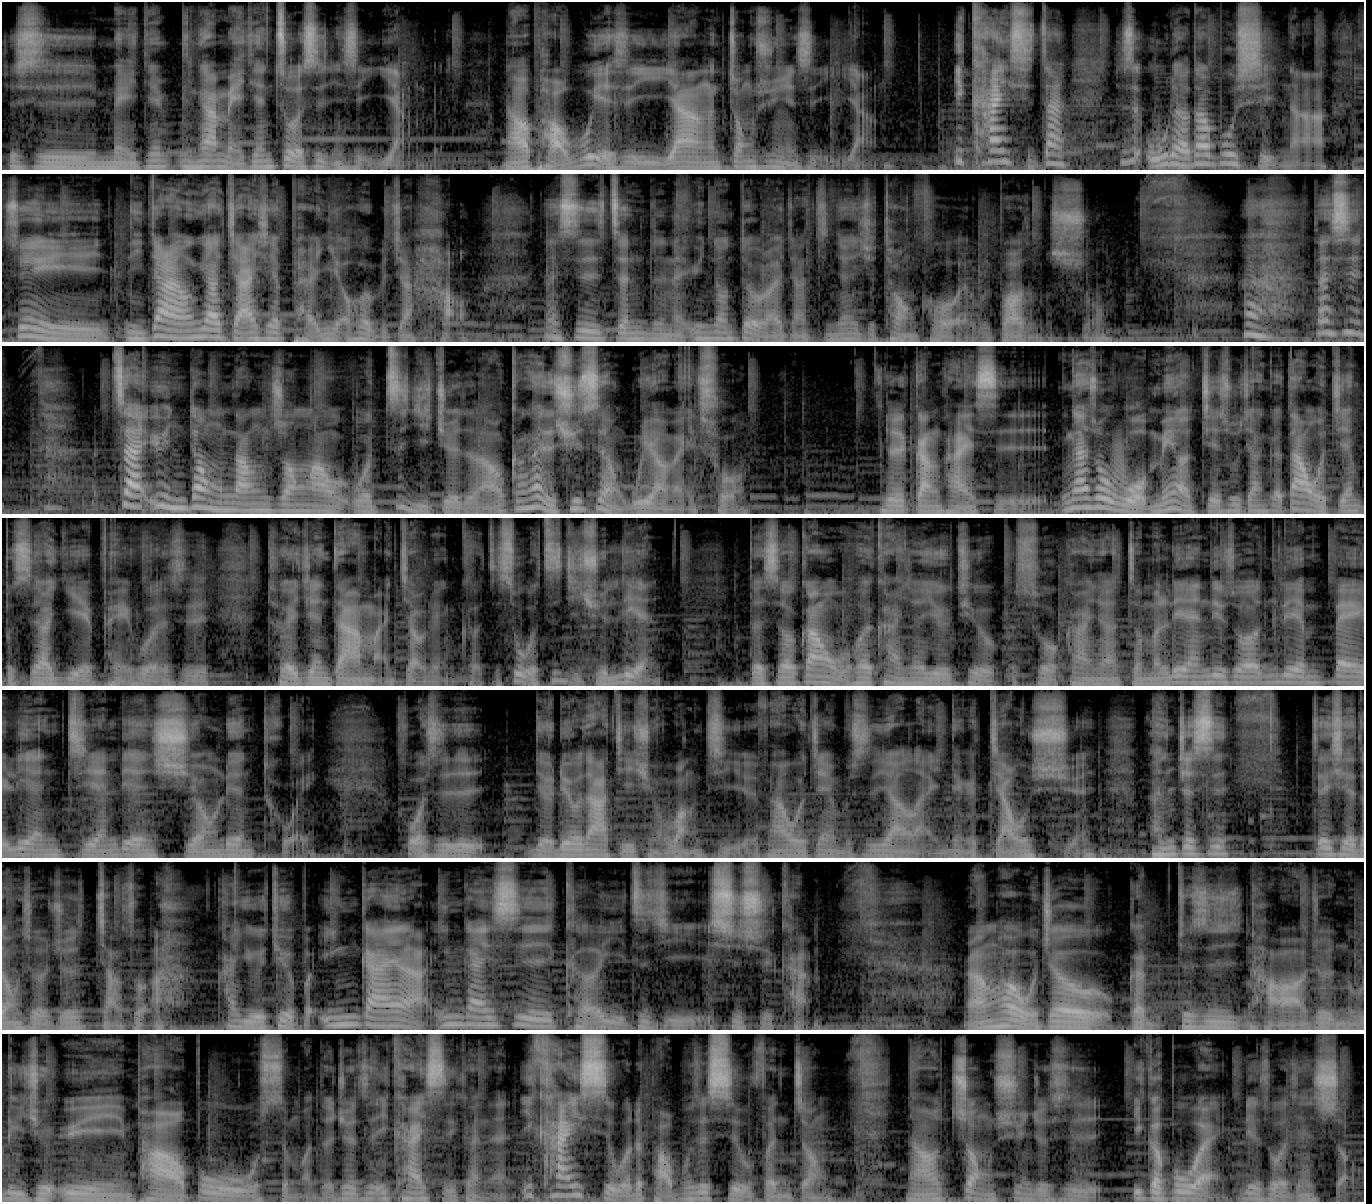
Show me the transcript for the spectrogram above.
就是每天你看每天做的事情是一样的，然后跑步也是一样，中训也是一样。一开始但就是无聊到不行啊，所以你当然要加一些朋友会比较好。但是真的呢，运动对我来讲，真的有些痛苦哎，我不知道怎么说。啊，但是在运动当中啊，我自己觉得啊，我刚开始去是很无聊，没错。就是刚开始，应该说我没有接触这样课，但我今天不是要夜配或者是推荐大家买教练课，只是我自己去练的时候，刚刚我会看一下 YouTube，说看一下怎么练，例如说练背、练肩、练胸、练腿，或是有六大肌群，忘记了。反正我今天不是要来那个教学，反正就是这些东西，我就是讲说啊，看 YouTube 应该啦，应该是可以自己试试看。然后我就跟就是好啊，就努力去运跑步什么的。就是一开始可能一开始我的跑步是十五分钟，然后重训就是一个部位，例如说我今天手，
